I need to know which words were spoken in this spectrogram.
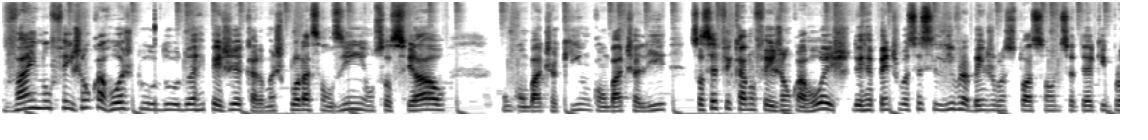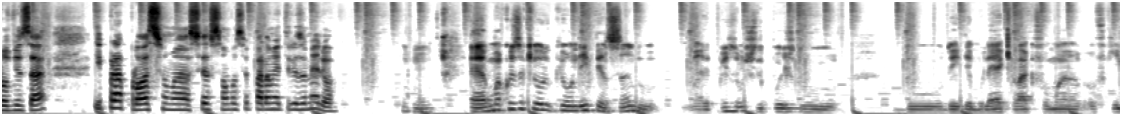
Vai no feijão com arroz do, do, do RPG, cara. Uma exploraçãozinha, um social, um combate aqui, um combate ali. Se você ficar no feijão com arroz, de repente você se livra bem de uma situação de você ter que improvisar e para a próxima sessão você parametriza melhor. Uhum. É, uma coisa que eu, que eu andei pensando, é, principalmente depois do do D&D Moleque lá, que foi uma... Eu fiquei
